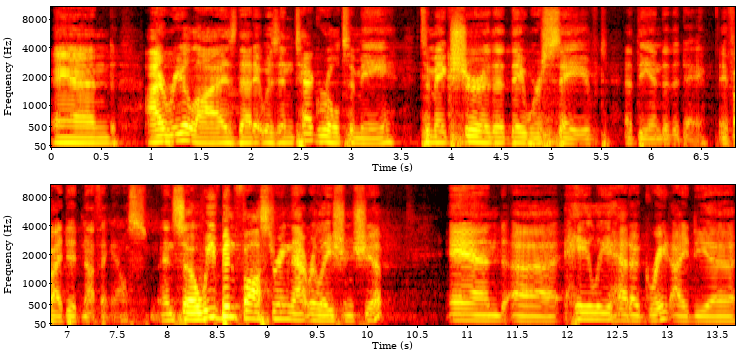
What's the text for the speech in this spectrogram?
And I realized that it was integral to me to make sure that they were saved at the end of the day if I did nothing else. And so we've been fostering that relationship. And uh, Haley had a great idea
